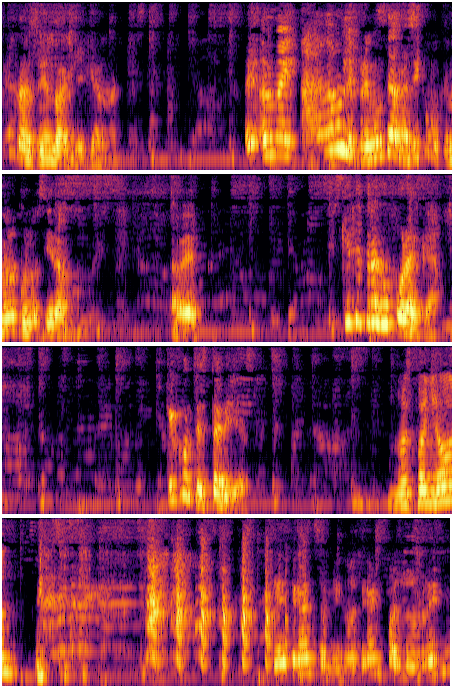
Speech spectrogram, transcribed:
¿Qué andas haciendo aquí, carnal? Ay, ay, May, ah, le preguntas así como que no lo conociéramos, güey. A ver. ¿Qué te trajo por acá? ¿Qué contestarías? No español. ¿Qué trans, amigo? ¿Traen para los reyes?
